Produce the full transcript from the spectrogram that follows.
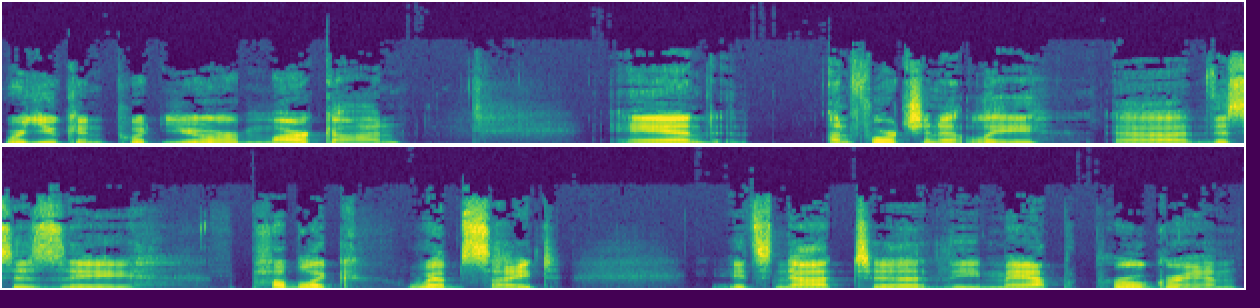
where you can put your mark on. And Unfortunately, uh, this is a public website. It's not uh, the MAP program.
